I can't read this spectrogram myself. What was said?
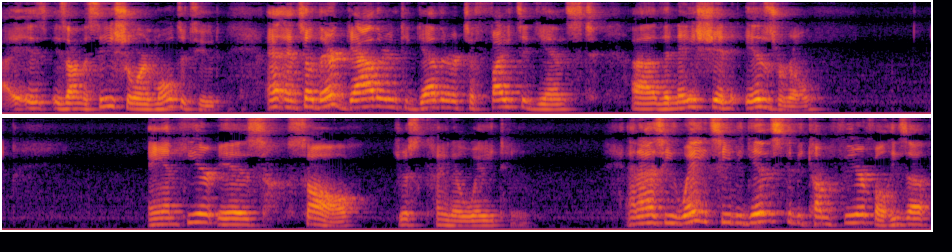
uh, is is on the seashore in multitude. And, and so they're gathering together to fight against uh, the nation Israel. And here is Saul just kind of waiting. And as he waits, he begins to become fearful. He's a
